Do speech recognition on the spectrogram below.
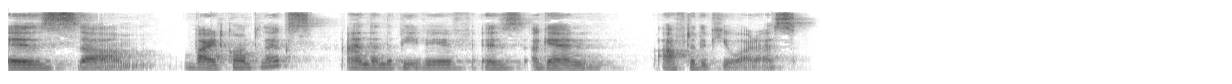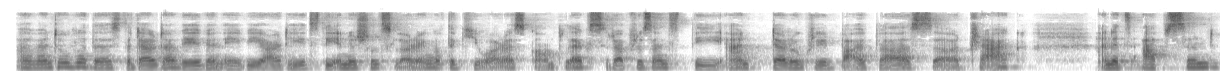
is um, wide complex, and then the P wave is again after the QRS. I went over this, the delta wave in AVRT. It's the initial slurring of the QRS complex, it represents the anterograde bypass uh, tract, and it's absent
